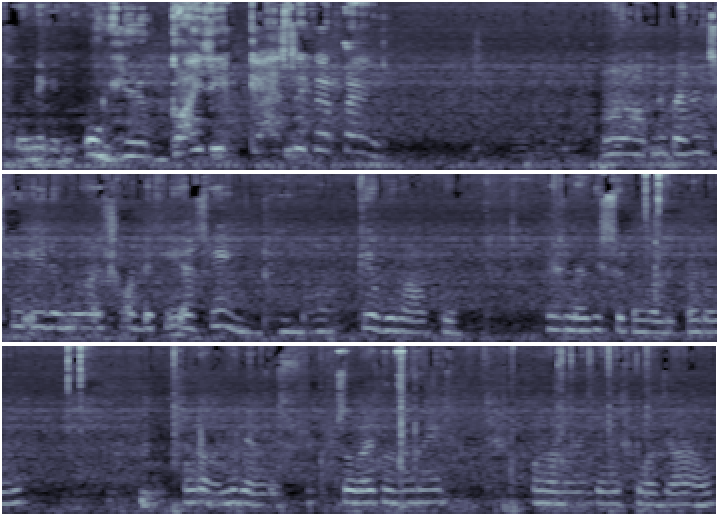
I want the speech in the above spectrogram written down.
खोलने के लिए। ओ ये गाइस ये कैसे कर रहे हैं? और आपने पहले इसकी ए डब्ल्यू वाली शॉट देखी ऐसे ही धमाके होगा आपको फिर मैं भी इससे पंगा लेता हूँ तो पंगा हम भी देंगे सो गाइस मैं पंगा लेने के लिए इसके बाद जा रहा हूँ।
